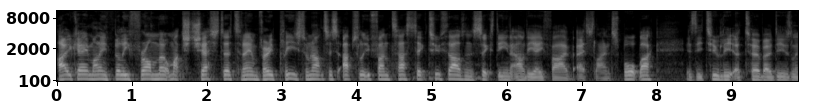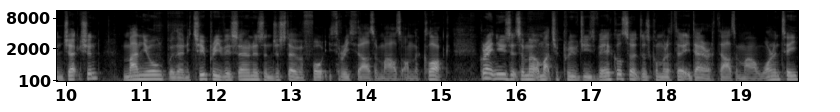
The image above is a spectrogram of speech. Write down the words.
Hi, okay, my name's Billy from Motor Match Chester. Today I'm very pleased to announce this absolutely fantastic 2016 Audi A5 S-Line Sportback. is the 2 litre turbo diesel injection, manual with only two previous owners and just over 43,000 miles on the clock. Great news, it's a Motor Match approved used vehicle, so it does come with a 30 day or 1,000 mile warranty.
